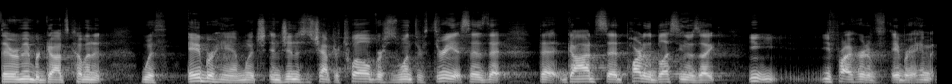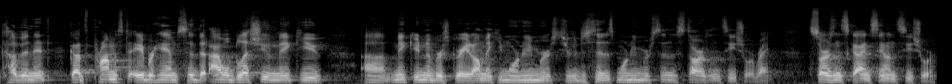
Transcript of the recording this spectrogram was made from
They remembered God's covenant with Abraham, which in Genesis chapter 12, verses 1 through 3, it says that, that God said part of the blessing was like, you, you've probably heard of Abrahamic covenant. God's promise to Abraham said that I will bless you and make you, uh, make your numbers great. I'll make you more numerous, your descendants more numerous than the stars on the seashore, right? Stars in the sky and sand on the seashore.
